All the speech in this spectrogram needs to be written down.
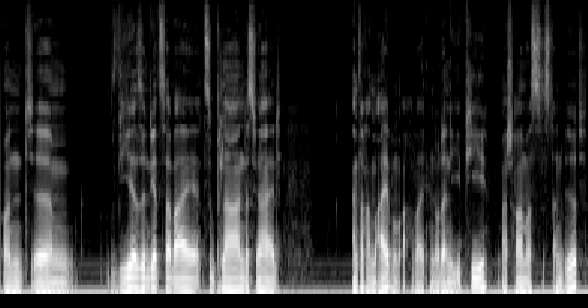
Und ähm, wir sind jetzt dabei zu planen, dass wir halt einfach am Album arbeiten oder eine EP. Mal schauen, was das dann wird.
